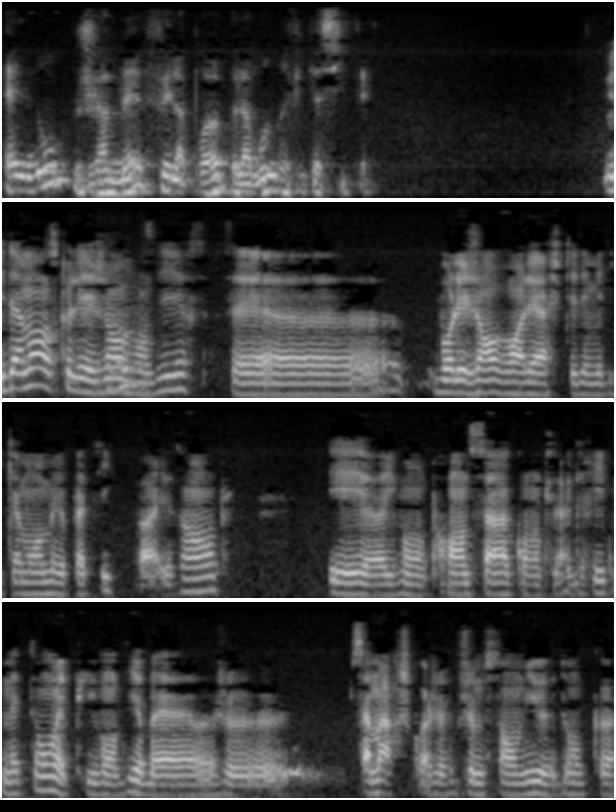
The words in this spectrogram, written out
elles n'ont jamais fait la preuve de la moindre efficacité. Évidemment, ce que les gens vont dire, c'est euh, bon, les gens vont aller acheter des médicaments homéopathiques, par exemple, et euh, ils vont prendre ça contre la grippe, mettons, et puis ils vont dire, ben, je, ça marche, quoi, je, me sens mieux. Donc, euh,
